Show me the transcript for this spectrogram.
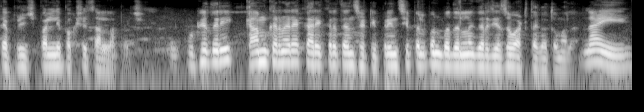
त्या प्रिन्सिपलने पक्ष चालला पाहिजे. कुठेतरी काम करणाऱ्या कार्यकर्त्यांसाठी प्रिन्सिपल पण बदलणं गरजेचं वाटतं का तुम्हाला? नाही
